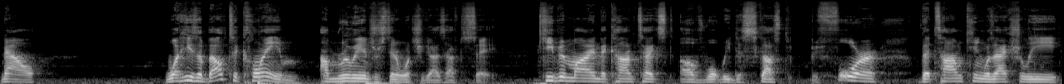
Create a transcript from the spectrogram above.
Now, what he's about to claim, I'm really interested in what you guys have to say. Keep in mind the context of what we discussed before that Tom King was actually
